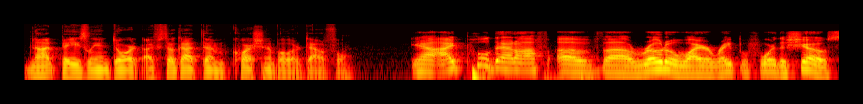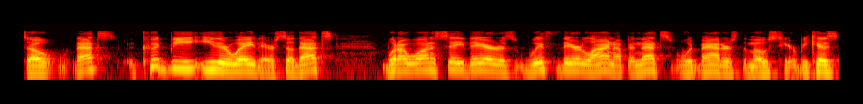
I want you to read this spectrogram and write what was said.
not Bazley and Dort. I've still got them questionable or doubtful. Yeah, I pulled that off of uh, RotoWire right before the show, so that's could be either way there. So that's what I want to say there is with their lineup, and that's what matters the most here because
